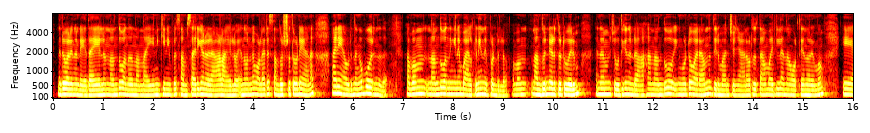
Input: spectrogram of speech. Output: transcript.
എന്നിട്ട് പറയുന്നുണ്ട് ഏതായാലും നന്ദു വന്നത് നന്നായി. എനിക്കിനിയിപ്പോൾ സംസാരിക്കാൻ ഒരാളായല്ലോ എന്ന് പറഞ്ഞാൽ വളരെ സന്തോഷത്തോടെയാണ് അനി അവിടെ നിന്ന് പോരുന്നത്. അപ്പം നന്ദു വന്നിങ്ങനെ ബാൽക്കണിയിൽ നിൽപ്പുണ്ടല്ലോ. അപ്പം നന്ദുവിന്റെ അടുത്തോട്ട് വരും. എന്നെ ചോദിക്കുന്നുണ്ട് ആഹാ നന്ദു ഇങ്ങോട്ട് വരാമെന്ന് തീരുമാനിച്ചു? ഞാനോർത്ത് താൻ വരില്ല എന്നാ ഓർത്തേന്ന് പറയുമ്പം ഏ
